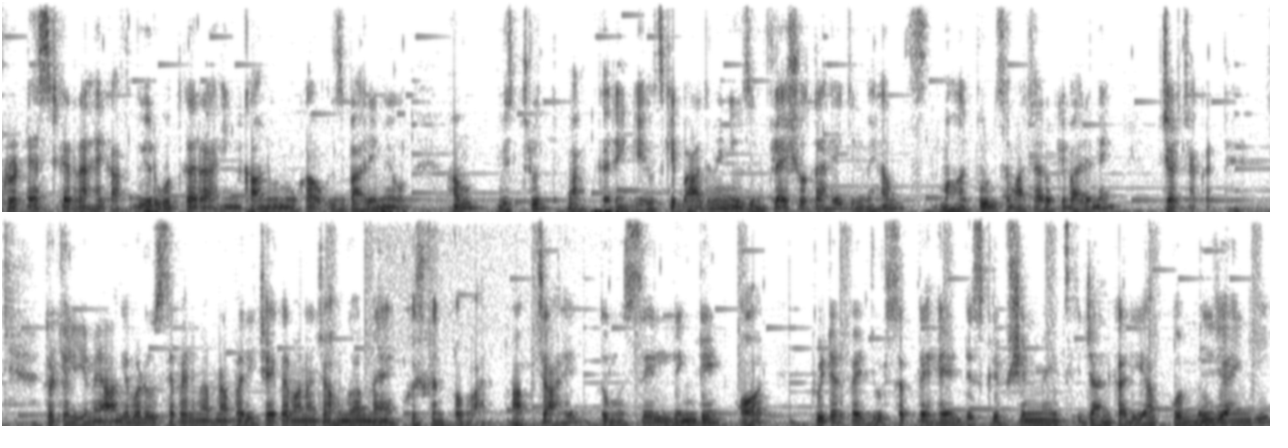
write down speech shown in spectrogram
प्रोटेस्ट कर रहा है, काफ़ी विरोध कर रहा है इन कानूनों का। उस बारे में हम विस्तृत बात करेंगे। उसके बाद में न्यूज़ इन फ्लैश होता है, जिनमें हम महत्वपूर्ण समाचारों के बारे में चर्चा करते हैं। तो चलिए, मैं आगे बढ़ूँ। उससे पहले मैं अपना परिचय करवाना चाहूँगा। मैं खुशवंत पवार। आप चाहे तो मुझसे लिंकड और ट्विटर पर जुड़ सकते हैं। डिस्क्रिप्शन में इसकी जानकारी आपको मिल जाएँगी।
